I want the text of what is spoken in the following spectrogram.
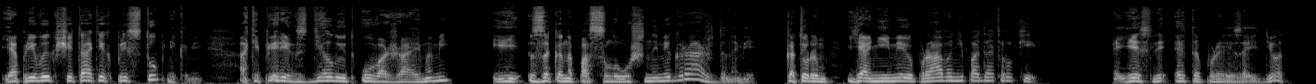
я привык считать их преступниками, а теперь их сделают уважаемыми и законопослушными гражданами, которым я не имею права не подать руки. Если это произойдет,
